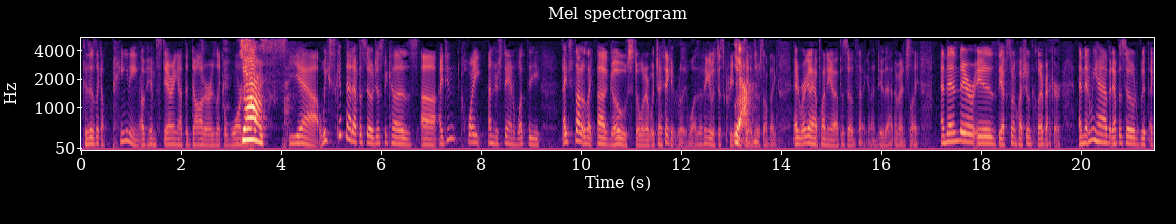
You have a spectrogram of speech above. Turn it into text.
Because there's like a painting of him staring at the daughter as like a warning. Yes. Yeah, we skipped that episode just because uh, I didn't quite understand what the. I just thought it was like a ghost or whatever, which I think it really was. I think it was just creepy Yeah. kids or something. And we're gonna have plenty of episodes that are gonna do that eventually. And then there is the episode in question with Claire Becker, and then we have an episode with a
